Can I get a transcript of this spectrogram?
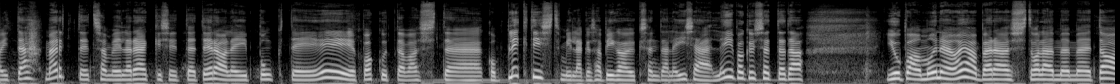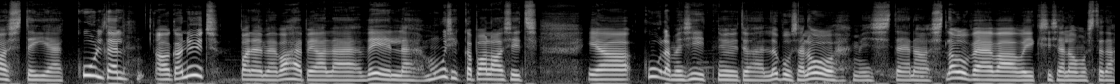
aitäh, Märt, et sa meile rääkisid teraleib.ee pakutavast äh, komplektist, millega saab igaüks endale ise leiba küpsetada. juba mõne aja pärast oleme me taas teie kuuldel, aga nüüd paneme vahepeale veel muusikapalasid ja kuulame siit nüüd ühe lõbusa loo, mis tänast laupäeva võiks iseloomustada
